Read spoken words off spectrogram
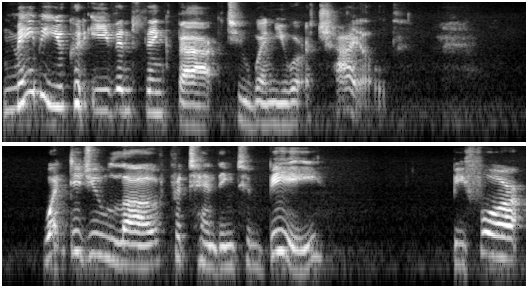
maybe you could even think back to when you were a child. What did you love pretending to be before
